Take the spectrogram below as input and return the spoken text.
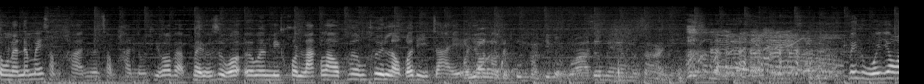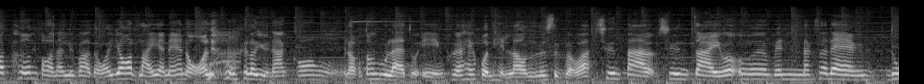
ตรงนั้นน่ะไม่สำคัญมันสำคัญตรงที่ว่าแบบใหม่รู้สึกว่าเออมันมีคนรักเราเพิ่มขึ้นเราก็ดีใจยอดเราจะพุ่งมาที่แบบว่าเสื้อแม่มาใส่ ไม่รู้ว่ายอดเพิ่มตอนนั้นหรือเปล่าแต่ว่ายอดไลค์อะแน่นอน คือเราอยู่หน้ากล้อง เราก็ต้องดูแลตัวเอง เพื่อให้คนเห็นเรารู้สึกแบบว่า ชื่นตาแบบชื่นใจว่าเออเป็นนักแสดงดู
